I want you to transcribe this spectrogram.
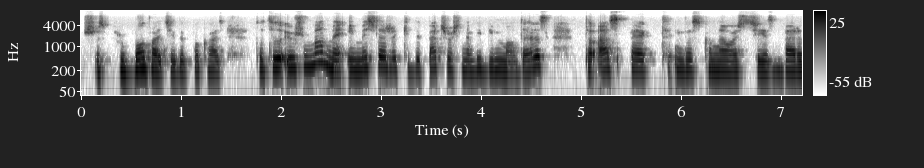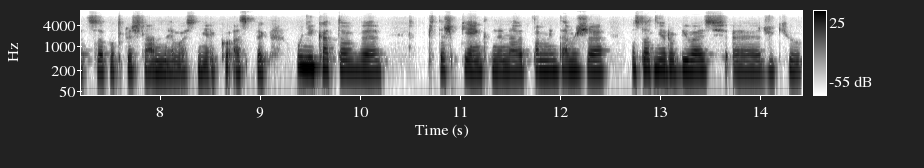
czy spróbować jakby pokazać to, co już mamy. I myślę, że kiedy patrzę się na BB Models, to aspekt niedoskonałości jest bardzo podkreślany właśnie jako aspekt unikatowy, czy też piękny. Nawet pamiętam, że ostatnio robiłaś e, GQ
